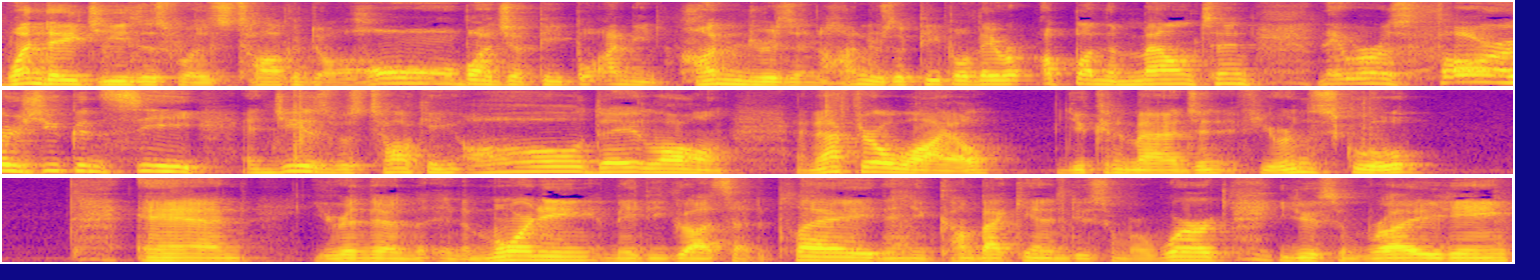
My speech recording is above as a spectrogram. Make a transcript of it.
One day Jesus was talking to a whole bunch of people. I mean, hundreds and hundreds of people. They were up on the mountain. They were as far as you can see. And Jesus was talking all day long. And after a while, you can imagine if you're in school and you're in there in the, in the, morning, maybe you go outside to play, then you come back in and do some more work, you do some writing,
